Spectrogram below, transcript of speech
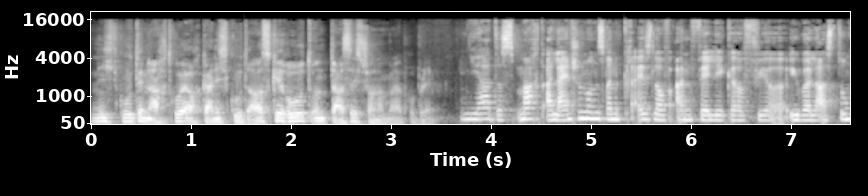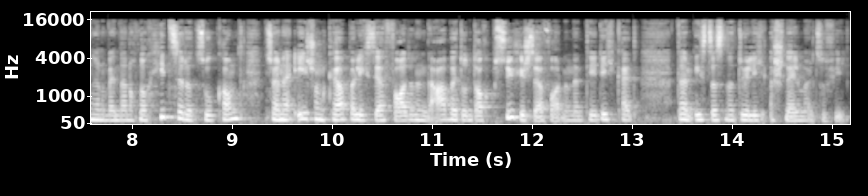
nicht gute Nachtruhe auch gar nicht gut ausgeruht und das ist schon einmal ein Problem. Ja, das macht allein schon unseren Kreislauf anfälliger für Überlastungen. Wenn dann auch noch Hitze dazu kommt, zu einer eh schon körperlich sehr fordernden Arbeit und auch psychisch sehr fordernden Tätigkeit, dann ist das natürlich schnell mal zu viel.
